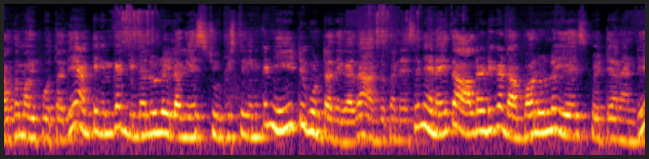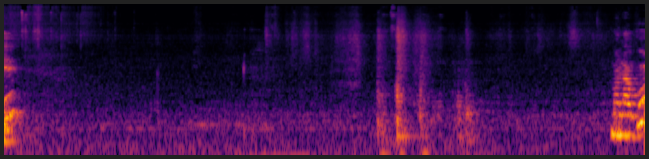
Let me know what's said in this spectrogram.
అర్థమైపోతుంది. అంటే కనుక గిన్నెలలో ఇలా వేసి చూపిస్తే కనుక నీట్గా ఉంటుంది కదా అందుకనేసి నేనైతే ఆల్రెడీగా డబ్బాలలో వేసి పెట్టానండి. మనకు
